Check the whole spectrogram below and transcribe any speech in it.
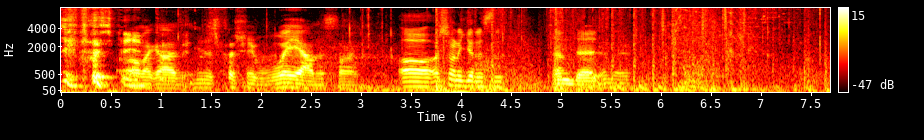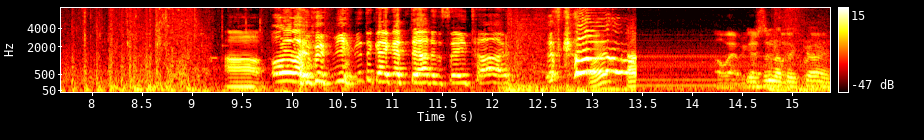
You pushed me. oh my god, you just pushed me way out in the sun. Uh, I was trying to get us. I'm dead. There. Ah. oh, I with me, the guy got down at the same time. Let's go! What? Oh wait, we There's another guy.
